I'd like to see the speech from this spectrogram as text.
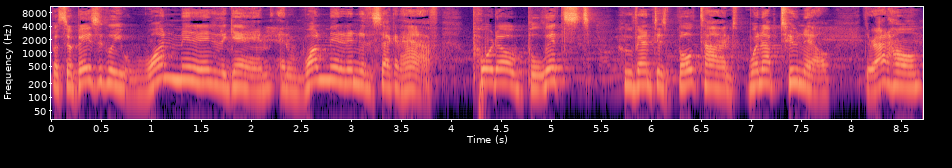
But so basically, one minute into the game and one minute into the second half, Porto blitzed Juventus both times, went up 2 0. They're at home.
